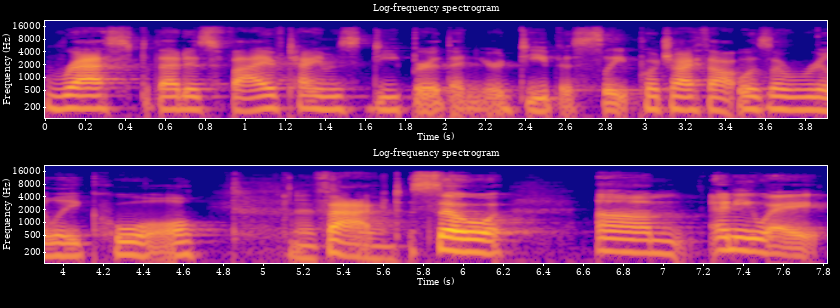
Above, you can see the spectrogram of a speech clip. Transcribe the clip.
rest that is five times deeper than your deepest sleep, which I thought was a really cool fact. So, um, anyway,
